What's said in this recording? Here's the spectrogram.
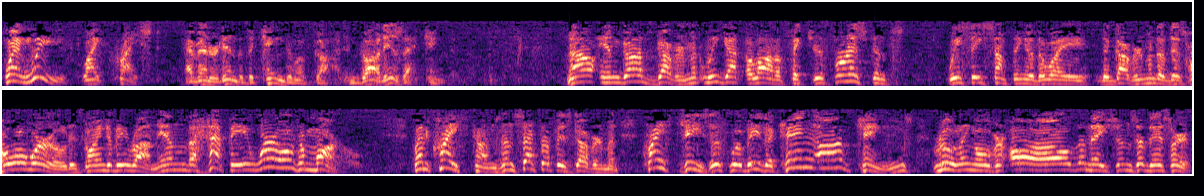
When we, like Christ, have entered into the kingdom of God. And God is that kingdom. Now, in God's government, we got a lot of pictures. For instance, we see something of the way the government of this whole world is going to be run in the happy world tomorrow. When Christ comes and sets up his government, Christ Jesus will be the King of kings, ruling over all the nations of this earth.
